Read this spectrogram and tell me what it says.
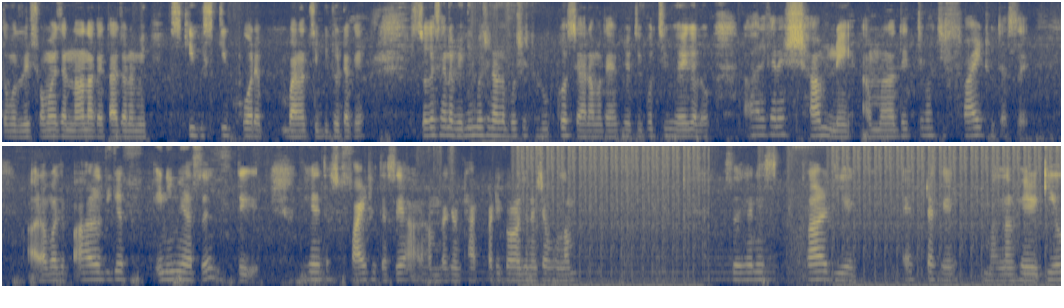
তোমাদের সময় যেন না লাগে তার জন্য আমি স্কিপ স্কিপ করে বানাচ্ছি ভিডিওটাকে। গেছে এখানে ভেন্ডিং মেশিন আমরা বসে লুট করছে আর আমাদের এমপি ত্রিপল হয়ে গেল। আর এখানে সামনে আমরা দেখতে পাচ্ছি ফাইট হইতেছে। আর আমাদের পাহাড়ের দিকে এনিমি আছে এখানে তো ফাইট হইতেছে আর আমরা এখানে থার্ড পার্টি করার জন্য এসে বললাম। সো এখানে স্কার দিয়ে একটাকে মারলাম হেরে কিল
